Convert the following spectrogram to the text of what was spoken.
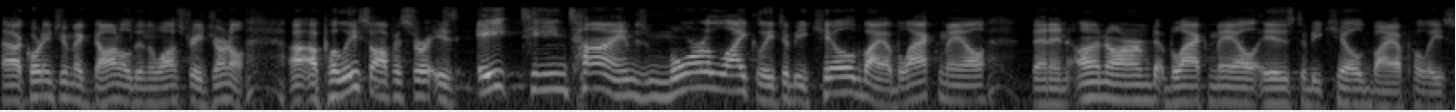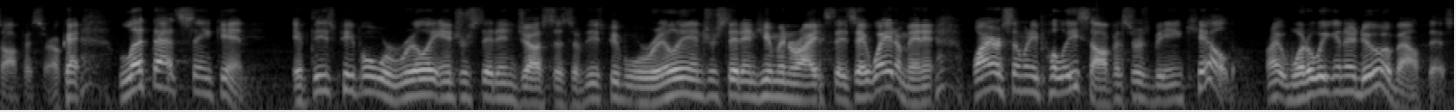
Uh, according to Mac Donald in the Wall Street Journal, uh, a police officer is 18 times more likely to be killed by a black male than an unarmed black male is to be killed by a police officer. Okay? Let that sink in if these people were really interested in justice, if these people were really interested in human rights, they'd say, wait a minute, why are so many police officers being killed? Right? What are we going to do about this?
